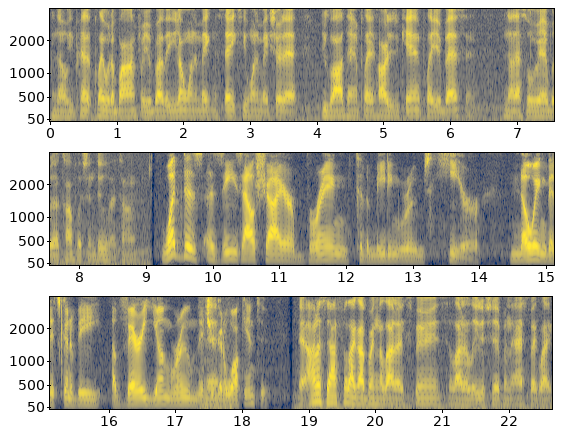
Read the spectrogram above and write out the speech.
You know, you play with a bond for your brother. You don't want to make mistakes. You want to make sure that you go out there and play as hard as you can, play your best, and you know that's what we are able to accomplish and do at time. What does Azeez Al-Shaair bring to the meeting rooms here, knowing that it's going to be a very young room that yeah. you're going to walk into? Yeah, honestly, I feel like I bring a lot of experience, a lot of leadership, and the aspect like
